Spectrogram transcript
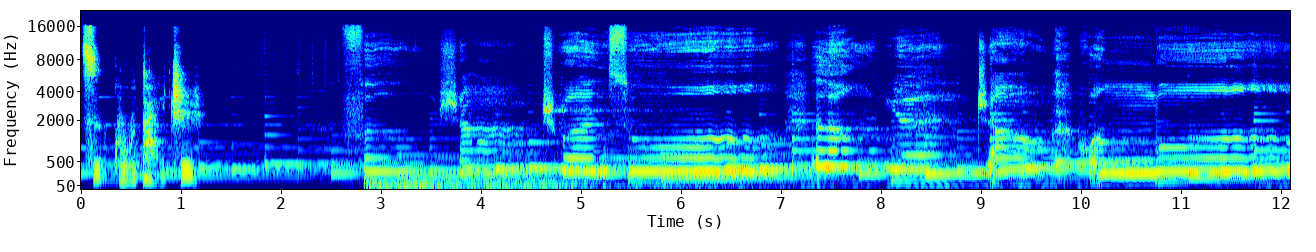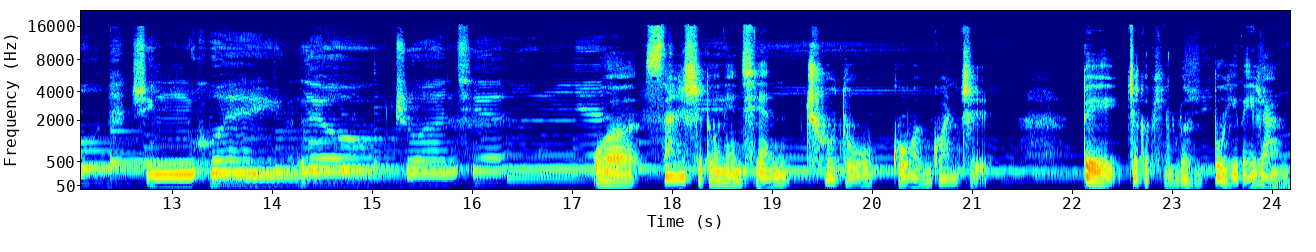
子姑待之。”风沙穿梭，冷月照，荒漠我三十多年前初读《古文观止》，对这个评论不以为然。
